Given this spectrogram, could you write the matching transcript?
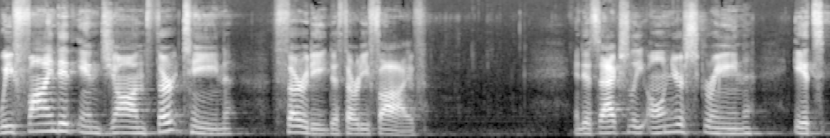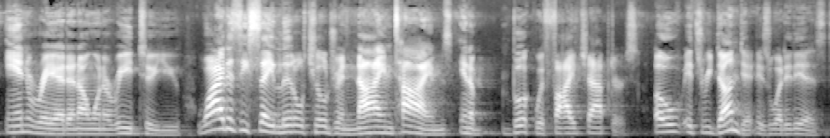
We find it in John 13, 30 to 35. And it's actually on your screen it's in red, and I want to read to you. Why does he say little children nine times in a book with five chapters? Oh, it's redundant, is what it is.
